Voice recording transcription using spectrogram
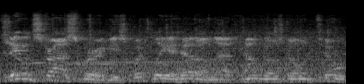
Stephen Strasburg, he's quickly ahead on that. Count goes to 0-2.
